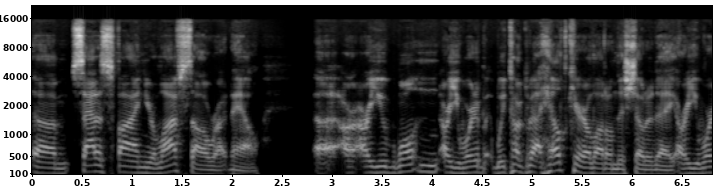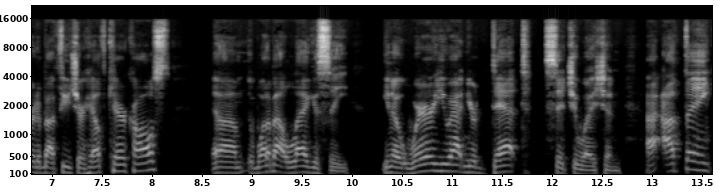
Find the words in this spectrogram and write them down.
um, satisfying your lifestyle right now? Uh, are, are you wanting? Are you worried about? We talked about healthcare a lot on this show today. Are you worried about future healthcare costs? Um, what about legacy? You know, where are you at in your debt situation? I, I think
